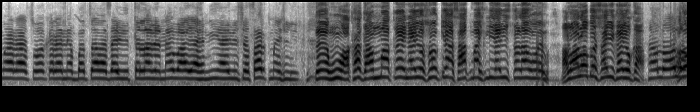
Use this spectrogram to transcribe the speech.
મારા છોકરાને બચાવવા જાવી તલાવે નાવા આવ્યા છે, નહીં આવી છે શાક માછલી. તે હું આખા ગામમાં કઈ આવ્યો છું કે આ શાક માછલી આવી તળાવ હાલો હાલો બસ આવી ખાયો કા. હાલો. હાલો.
